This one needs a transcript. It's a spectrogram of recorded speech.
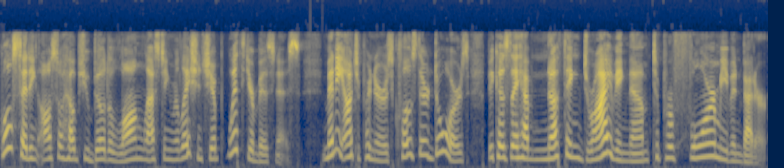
Goal setting also helps you build a long lasting relationship with your business. Many entrepreneurs close their doors because they have nothing driving them to perform even better.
